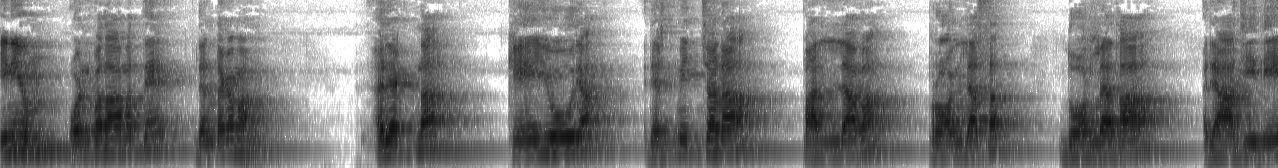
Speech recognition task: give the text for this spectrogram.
ഇനിയും ഒൻപതാമത്തെ ദണ്ഡകമാണ്. രത്ന കേയൂര രശ്മിച്ചട പല്ലവ പ്രോല്ലസ ദുർലത രാജിതേ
